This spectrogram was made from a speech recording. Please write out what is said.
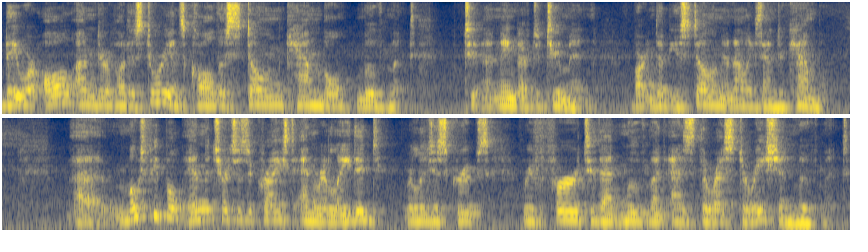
They were all under what historians call the Stone Campbell movement, to, uh, named after two men, Barton W. Stone and Alexander Campbell. Uh, most people in the Churches of Christ and related religious groups refer to that movement as the Restoration Movement.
